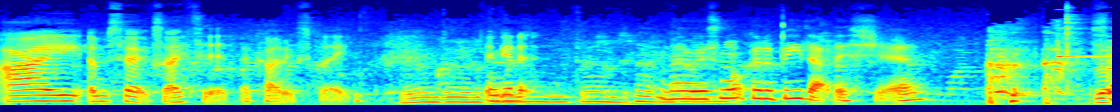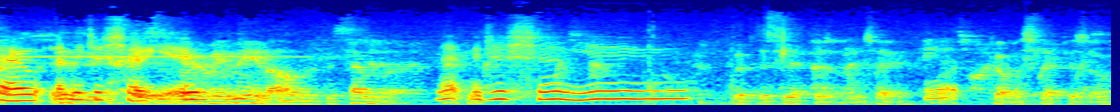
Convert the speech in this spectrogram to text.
I am so excited, I can't explain. I'm gonna, no, it's not gonna be that this year. So, let me just show you. be me December. Let me just show you With the slippers on too. What? Got my slippers on.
